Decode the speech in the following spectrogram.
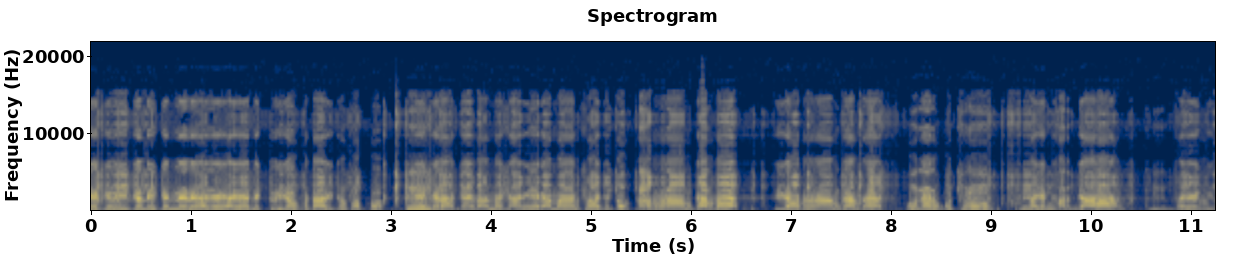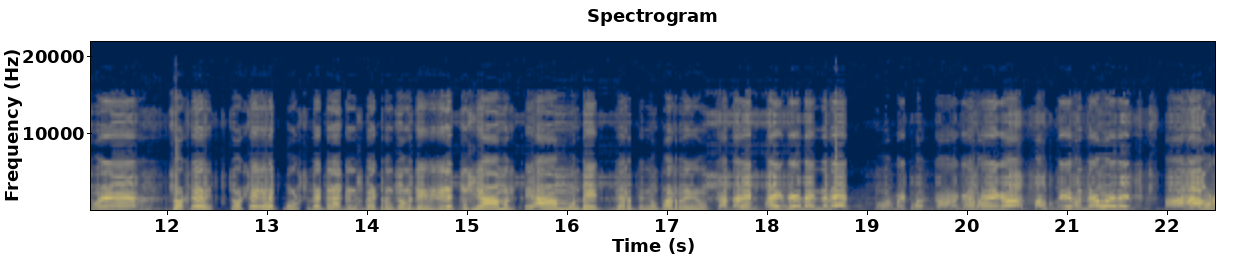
ਇਹ ਗਿਣੀ ਚੱਲੀ ਕਿੰਨੇ ਨੇ ਹਜੇ ਹਜੇ ਨਿਕਲ ਜਾਊ ਪਟਾਰੀ ਚੋਂ ਸੱਪ। ਇਹ ਜਿਹੜਾ ਕਹਿੰਦਾ ਨਸ਼ਾ ਨਹੀਂ ਹੈਗਾ ਮਾਨਸਾ ਚ ਝੋਟਾ ਬਦਨਾਮ ਕਰਦਾ ਹੈ, ਸੀਰਾ ਬਦਨਾਮ ਕਰਦਾ ਹੈ, ਉਹਨਾਂ ਨੂੰ ਪੁੱਛ ਲੋ ਹਜੇ ਖੜ ਜਾ। ਹਜੇ ਕੀ ਹੋਇਆ? ਛੋਟੇ ਛੋਟੇ ਇਹ ਪੁਲਿਸ ਦੇ ਡਰੱਗ ਇੰਸਪੈਕਟਰ ਨੂੰ ਕਿਉਂ ਨਹੀਂ ਦੇਖਦੇ? ਜਿਹੜੇ ਤੁਸੀਂ ਆਮ ਇਹ ਆਮ ਮੁੰਡੇ ਜਦ ਇਹਨੂੰ ਫੜ ਰਹੇ ਹੋ। ਪੈਸੇ ਲੈਂਦੇ ਨੇ। ਹੋਰ ਮੈਂ ਤੁਹਾਰ ਗਾਣ ਕਢਵਾਏਗਾ ਹਫ਼ਤੇ ਬੰਨੇ ਹੋਏ ਨੇ। ਆਹਾ ਹੁਣ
